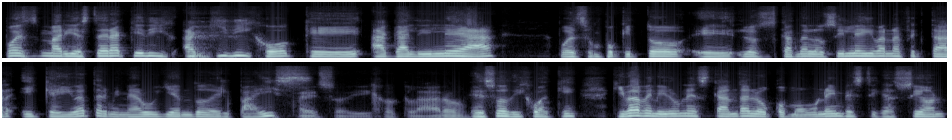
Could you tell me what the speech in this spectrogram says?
Pues María Esther aquí dijo, aquí dijo que a Galilea, pues un poquito eh, los escándalos sí le iban a afectar y que iba a terminar huyendo del país. Eso dijo, claro. Eso dijo aquí, que iba a venir un escándalo como una investigación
